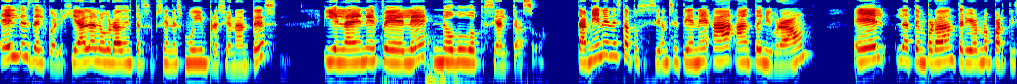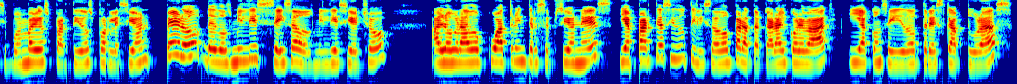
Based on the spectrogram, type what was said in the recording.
Él desde el colegial ha logrado intercepciones muy impresionantes y en la NFL no dudo que sea el caso. También en esta posición se tiene a Anthony Brown. Él la temporada anterior no participó en varios partidos por lesión, pero de 2016 a 2018 ha logrado cuatro intercepciones y aparte ha sido utilizado para atacar al coreback y ha conseguido tres capturas.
